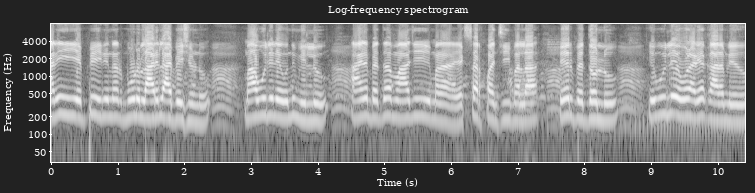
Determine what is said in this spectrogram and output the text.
అని చెప్పి నిన్న మూడు లారీలు ఆపేసిండు. మా ఊళ్ళోనే ఉంది మిల్లు. ఆయన పెద్ద మాజీ మన ఎక్స్ సర్పంచ్ మళ్ళా పేరు పెద్దోళ్ళు. ఈ ఊళ్ళో ఎవరు అడిగే కాలం లేదు.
